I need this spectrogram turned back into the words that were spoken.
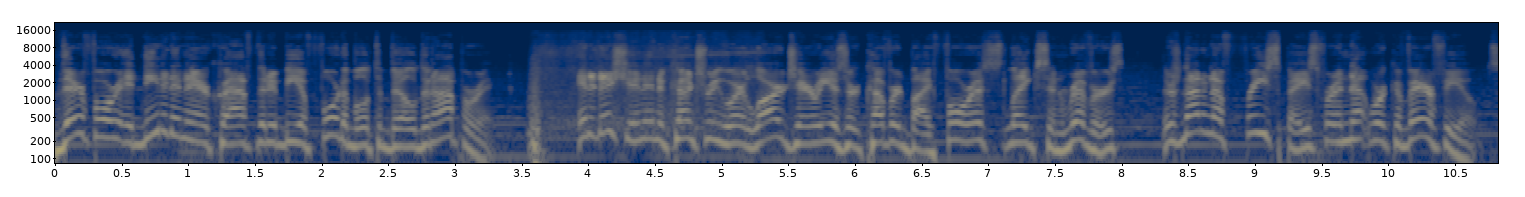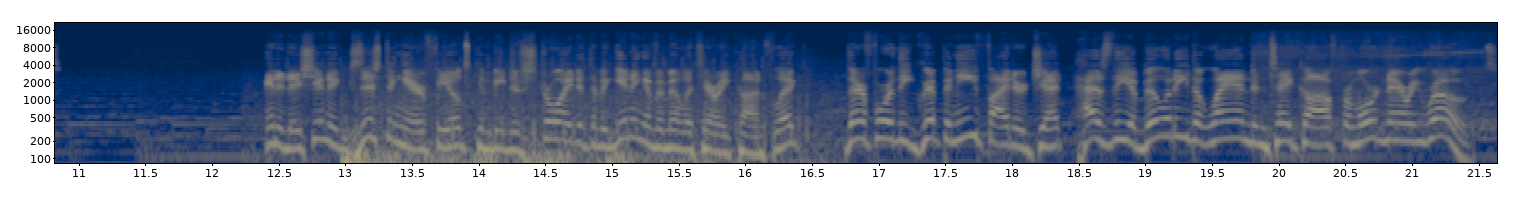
Therefore, it needed an aircraft that would be affordable to build and operate. In addition, in a country where large areas are covered by forests, lakes, and rivers, there's not enough free space for a network of airfields. In addition, existing airfields can be destroyed at the beginning of a military conflict, therefore, the Gripen E fighter jet has the ability to land and take off from ordinary roads.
